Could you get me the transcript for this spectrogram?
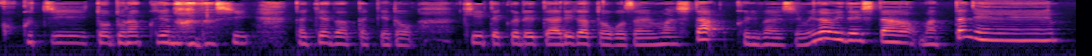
告知とドラクエの話だけだったけど聞いてくれてありがとうございました。栗林みなみでした。またね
